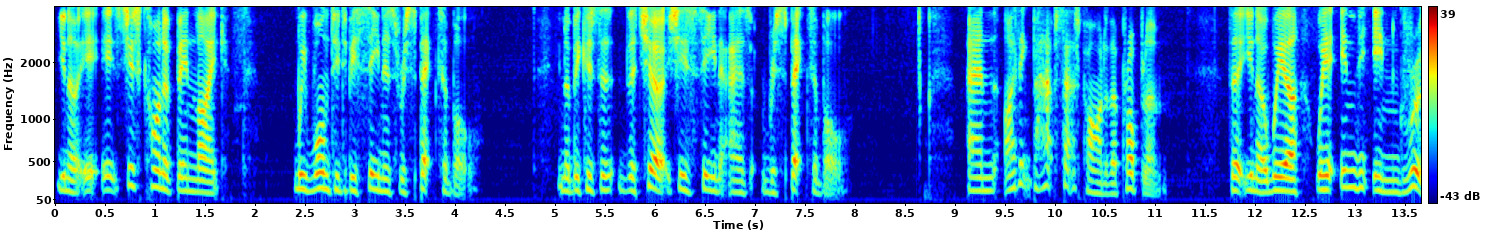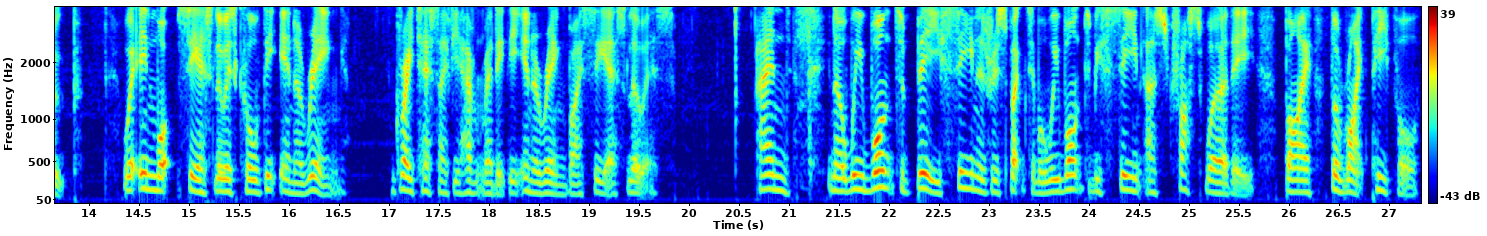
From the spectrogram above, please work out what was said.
you know, it, it's just kind of been like we wanted to be seen as respectable, you know, because the the church is seen as respectable, and I think perhaps that's part of the problem, that you know we are we're in the in group, we're in what C.S. Lewis called the inner ring, great essay if you haven't read it, The Inner Ring by C.S. Lewis, And, you know, we want to be seen as respectable. We want to be seen as trustworthy by the right people.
